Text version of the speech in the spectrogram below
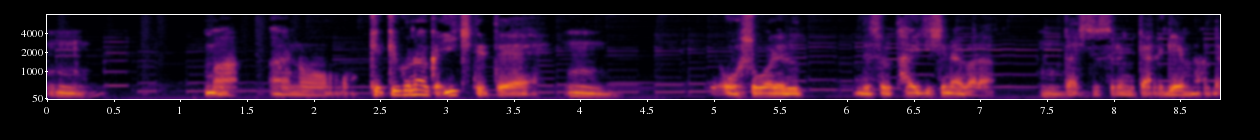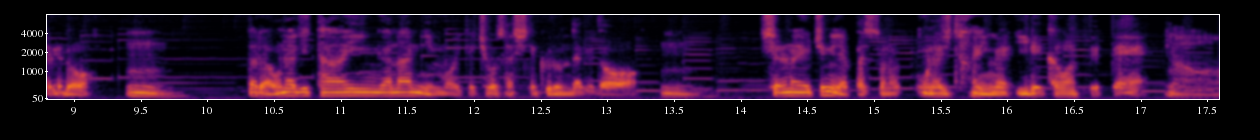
うん。まあ、あの、結局なんか生きてて、うん。襲われる。で、それを対峙しながらうん脱出するみたいなゲームなんだけど、うん。ただ同じ隊員が何人もいて調査してくるんだけど、うん。知らないうちにやっぱりその同じ隊員が入れ替わってて、ああ。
